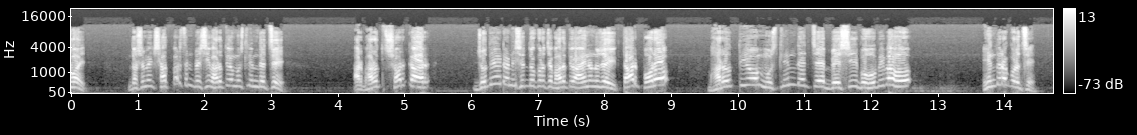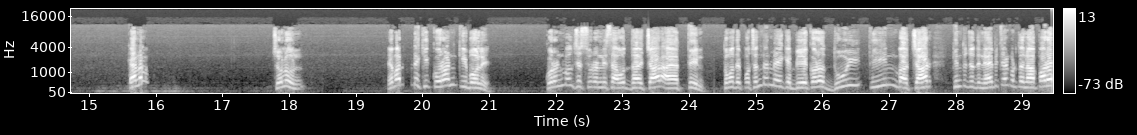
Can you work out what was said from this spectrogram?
ছয়, দশমিক সাত পার্সেন্ট বেশি ভারতীয় মুসলিমদের চেয়ে। আর ভারত সরকার যদি এটা নিষিদ্ধ করেছে ভারতীয় আইন অনুযায়ী, তারপরও ভারতীয় মুসলিমদের চেয়ে বেশি বহুবিবাহ হিন্দুরা করেছে। কেন? চলুন, এবার দেখি কোরআন কি বলে। কোরআন বলছে সুরানিসা অধ্যায় চার, আয়াত তিন। তোমাদের পছন্দের মেয়েকে বিয়ে করো, দুই, তিন বা চার, কিন্তু যদি ন্যায় বিচার করতে না পারো,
